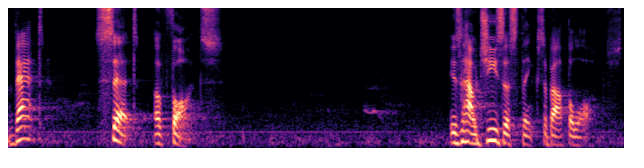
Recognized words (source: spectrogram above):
that set of thoughts is how Jesus thinks about the lost.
